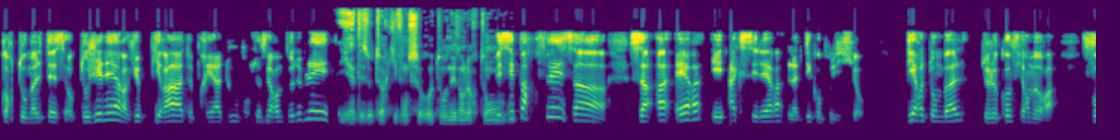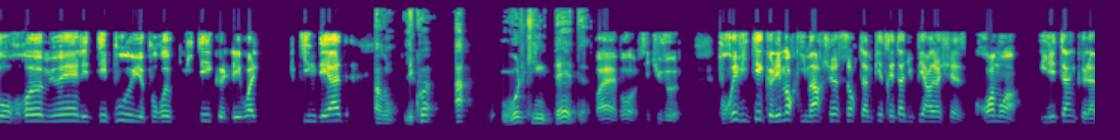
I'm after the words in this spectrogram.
Corto Maltese octogénaire, vieux pirate prêt à tout pour se faire un peu de blé. Il y a des auteurs qui vont se retourner dans leur tombe. Mais c'est parfait ça Ça aère et accélère la décomposition. Pierre Tombal te le confirmera. Faut remuer les dépouilles pour éviter que les Walking Dead... Pardon, les quoi? Ah, Walking Dead Ouais, bon, si tu veux. Pour éviter que les morts qui marchent sortent en piètre état du père de la chaise. Crois-moi, il est temps que la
